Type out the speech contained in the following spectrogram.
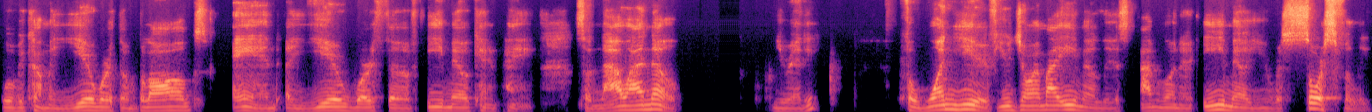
will become a year worth of blogs and a year worth of email campaign. So now I know. You ready? for one year, if you join my email list, I'm going to email you resourcefully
